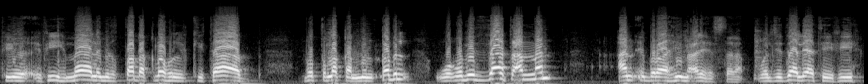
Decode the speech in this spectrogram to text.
فيه, فيه ما لم يتطرق له الكتاب مطلقا من قبل وبالذات عن من؟ عن إبراهيم عليه السلام. والجدال يأتي فيه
